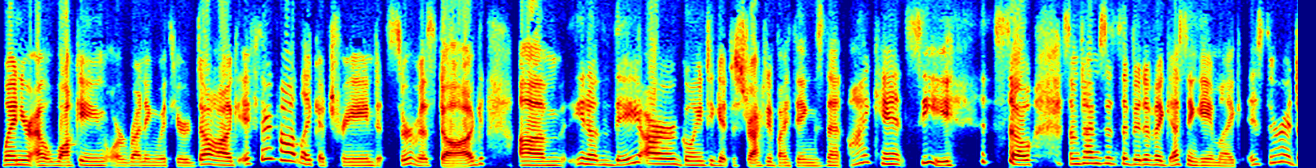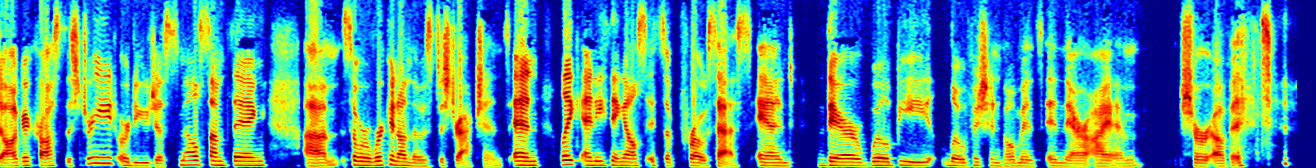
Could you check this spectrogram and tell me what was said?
when you're out walking or running with your dog, if they're not like a trained service dog, um, you know, they are going to get distracted by things that I can't see. so sometimes it's a bit of a guessing game like, is there a dog across the street or do you just smell something? Um, so we're working on those distractions. And like anything else, it's a process and there will be low vision moments in there. I am sure of it.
